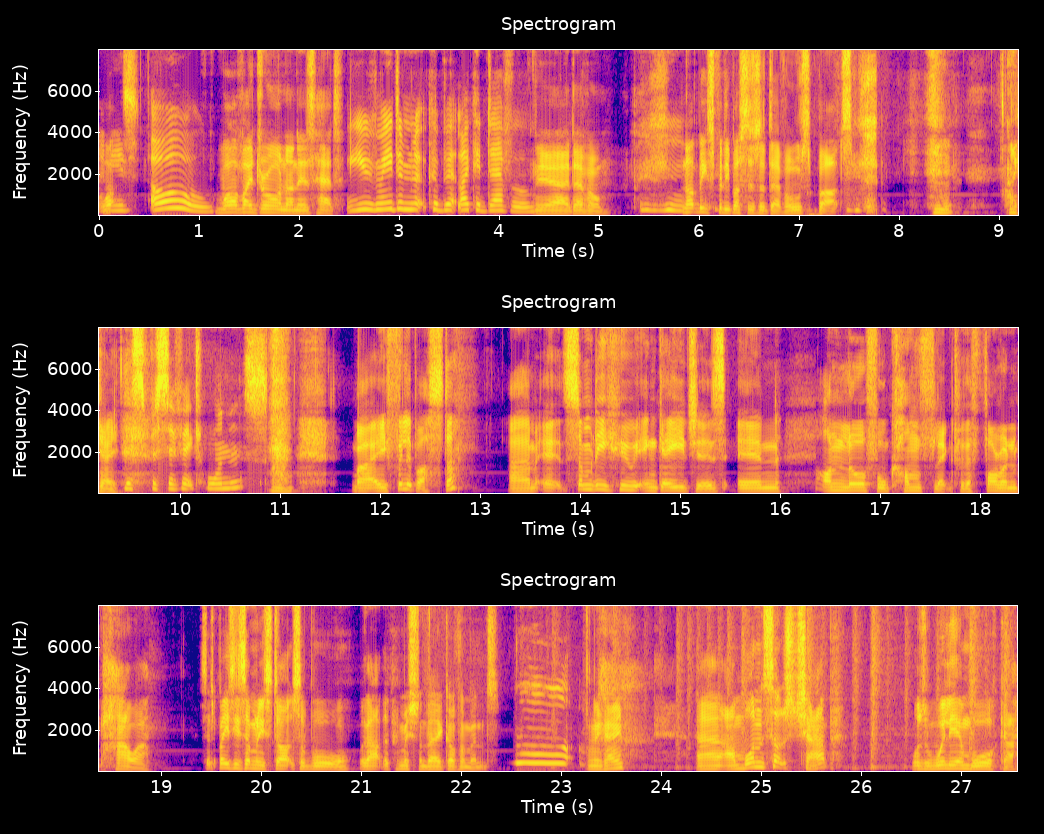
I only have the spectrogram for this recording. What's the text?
And What? he's. Oh! What have I drawn on his head? You've made him look a bit like a devil. Yeah, devil. Not because filibusters are devils, but. okay. The specific ones. Well, a filibuster, um, it's somebody who engages in unlawful conflict with a foreign power. So it's basically somebody who starts a war without the permission of their government. What? Okay. Uh, and one such chap was William Walker,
